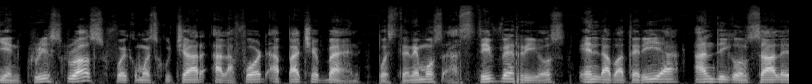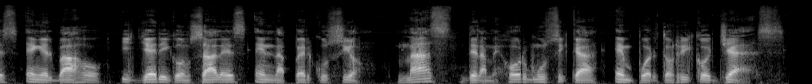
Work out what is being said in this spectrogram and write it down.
y en Chris Cross fue como escuchar a la Ford Apache Band, pues tenemos a Steve Berríos en la batería, Andy González en el bajo y Jerry González en la percusión. Más de la mejor música en Puerto Rico Jazz.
